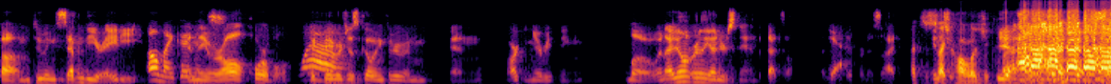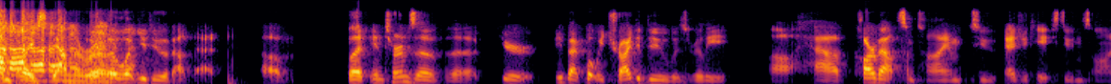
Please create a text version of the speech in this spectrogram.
um, doing 70 or 80, Oh my goodness. and they were all horrible. Like they were just going through and and marking everything low. And I don't really understand, that that's a, that's Yeah. different aside. That's a Inter- psychology Yeah. class. Someplace down the road. I don't know what you do about that. Um, but in terms of the peer feedback, what we tried to do was really uh, have carve out some time to educate students on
